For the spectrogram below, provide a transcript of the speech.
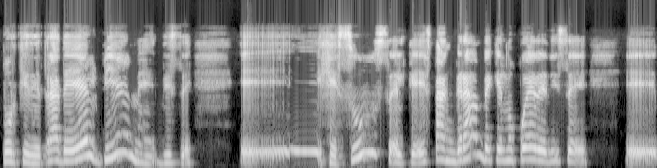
porque detrás de él viene, dice, eh, Jesús, el que es tan grande que él no puede, dice, eh,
